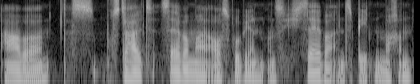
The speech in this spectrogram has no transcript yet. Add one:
Aber das musste halt selber mal ausprobieren und sich selber ans Beten machen.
